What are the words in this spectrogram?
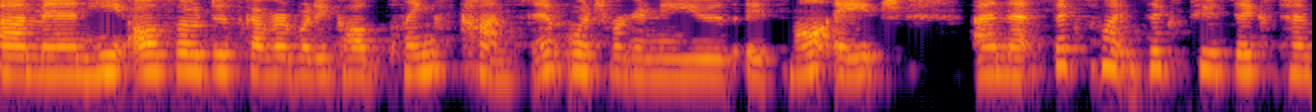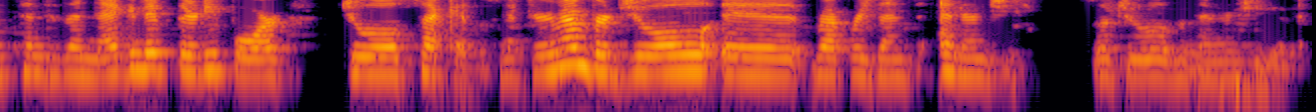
Um, and he also discovered what he called Planck's constant, which we're going to use a small h, and that's 6.626 times 10 to the negative 34 joule seconds. And if you remember, joule represents energy. So joule is an energy unit.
